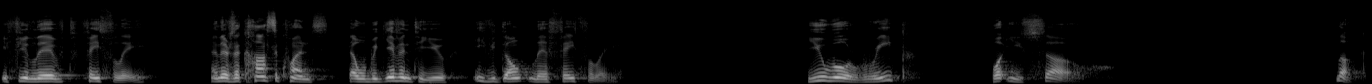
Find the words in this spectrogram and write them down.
if you lived faithfully. And there's a consequence that will be given to you if you don't live faithfully. You will reap what you sow. Look,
